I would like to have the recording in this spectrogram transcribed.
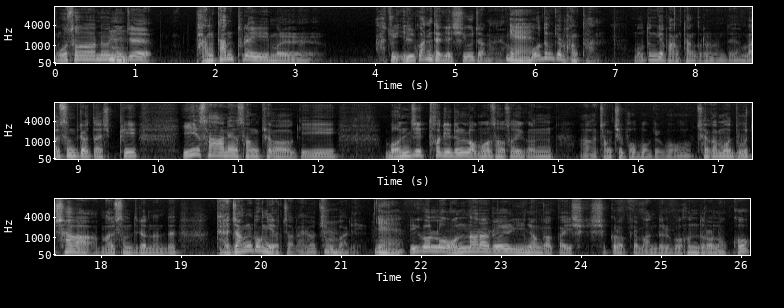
우선은 음. 이제 방탄 프레임을 아주 일관되게 씌우잖아요. 예. 모든 게 방탄, 모든 게 방탄 그러는데요. 말씀드렸다시피 이 사안의 성격이 먼지 털이를 넘어서서 이건 어, 정치 보복이고 제가 뭐 누차 말씀드렸는데 대장동이었잖아요 출발이. 예. 이걸로 온 나라를 2년 가까이 시- 시끄럽게 만들고 흔들어 놓고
